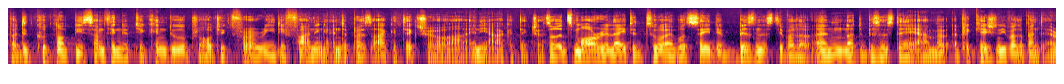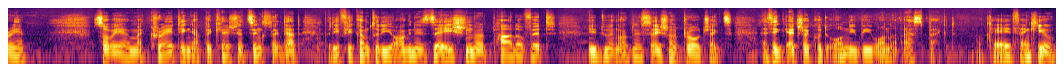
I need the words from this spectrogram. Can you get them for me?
But it could not be something that you can do a project for redefining enterprise architecture or any architecture. So, it's more related to, I would say, the business development, and not the business, the um, application development area. So we are creating applications, things like that. But if you come to the organizational part of it, you're doing organizational projects, I think Agile could only be one aspect. Okay, thank you.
